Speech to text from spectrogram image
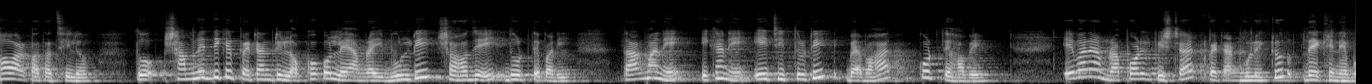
হওয়ার কথা ছিল। তো সামনের দিকের প্যাটার্নটি লক্ষ্য করলে আমরা এই ভুলটি সহজেই ধরতে পারি। তার মানে এখানে এই চিত্রটি ব্যবহার করতে হবে। এবারে আমরা পরের পৃষ্ঠার প্যাটার্নগুলো একটু দেখে নেব।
